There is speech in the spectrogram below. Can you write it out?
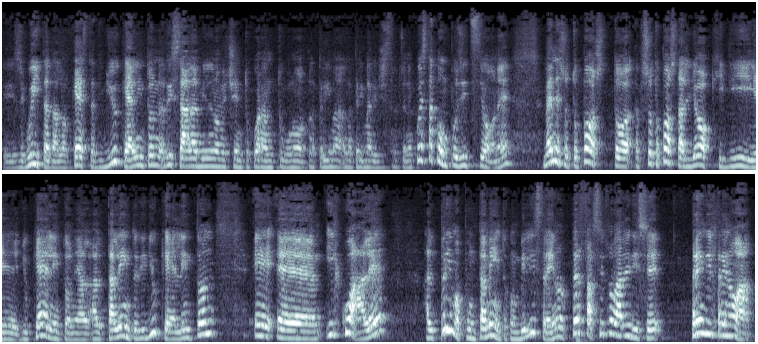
eseguita dall'orchestra di Duke Ellington, risale al 1941, la prima, la prima registrazione. Questa composizione venne sottoposta agli occhi di eh, Duke Ellington e al, al, talento di Duke Ellington, e, eh, il quale al primo appuntamento con Billy Straynor, per farsi trovare disse prendi il treno A,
